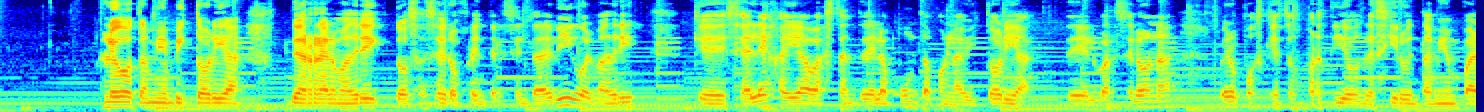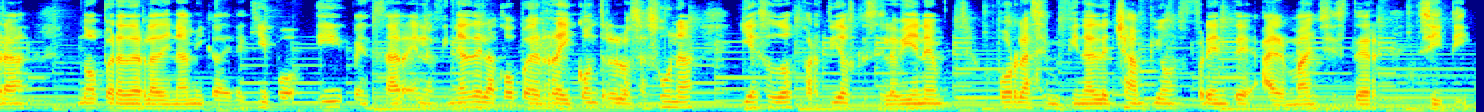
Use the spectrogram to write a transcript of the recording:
Luego también victoria de Real Madrid 2 a 0 frente al Celta de Vigo. El Madrid que se aleja ya bastante de la punta con la victoria del Barcelona, pero pues que estos partidos le sirven también para no perder la dinámica del equipo y pensar en la final de la Copa del Rey contra los Asuna y esos dos partidos que se le vienen por la semifinal de Champions frente al Manchester City.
